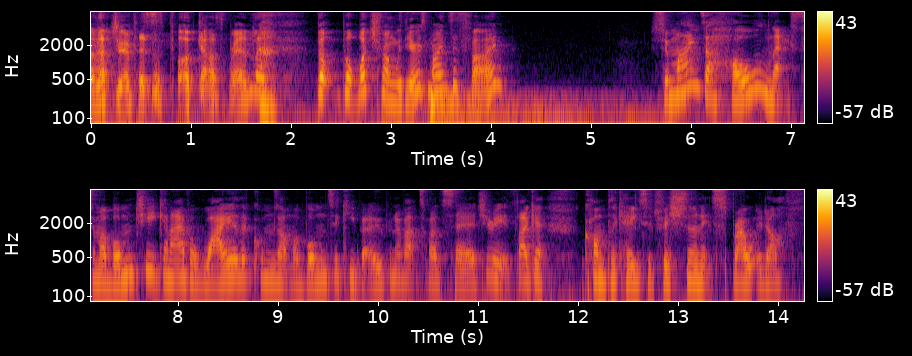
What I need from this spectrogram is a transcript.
on. not sure if this is podcast friendly. But but what's wrong with yours? Mine's is fine. So mine's a hole next to my bum cheek, and I have a wire that comes out my bum to keep it open. I've had to have surgery. It's like a complicated fish, and it's sprouted off.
